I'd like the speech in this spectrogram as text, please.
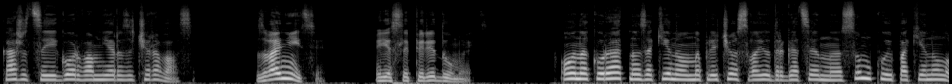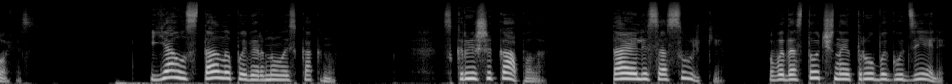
Кажется, Егор во мне разочаровался. «Звоните, если передумаете». Он аккуратно закинул на плечо свою драгоценную сумку и покинул офис. Я устало повернулась к окну. С крыши капало, таяли сосульки, водосточные трубы гудели.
